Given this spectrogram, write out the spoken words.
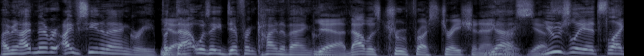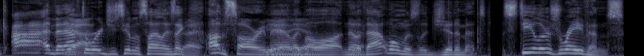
I mean, I've never, I've seen him angry, but Yeah. that was a different kind of angry. Yeah, that was true frustration. Angry. Yes. Yes. Usually it's like, ah, and then Yeah. afterwards you see him on the sideline. He's like, Right. I'm sorry, man. Like, blah, blah, blah. No, that one was legitimate. Steelers, Ravens.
